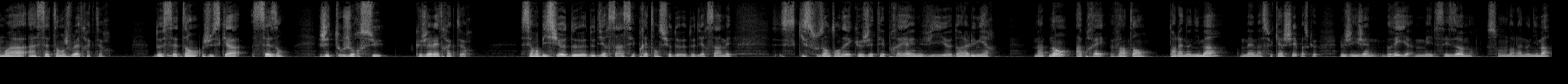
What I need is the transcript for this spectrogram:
Moi, à 7 ans, je voulais être acteur. De 7 ans jusqu'à 16 ans. J'ai toujours su que j'allais être acteur. C'est ambitieux de, dire ça, c'est prétentieux de, de, dire ça, mais ce qui sous-entendait que j'étais prêt à une vie dans la lumière. Maintenant, après 20 ans dans l'anonymat, même à se cacher, parce que le GIGN brille, mais ces hommes sont dans l'anonymat,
